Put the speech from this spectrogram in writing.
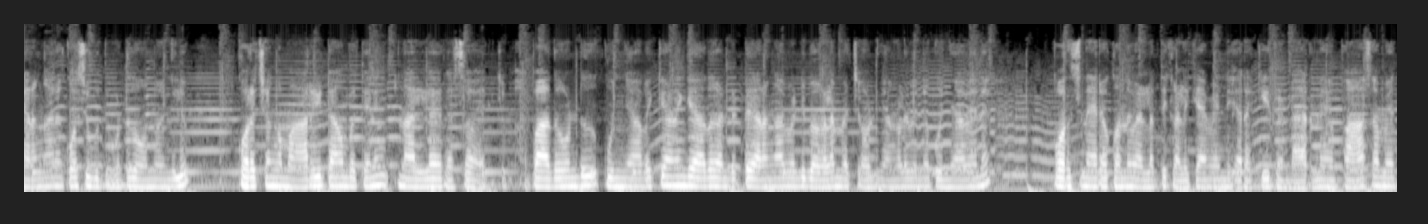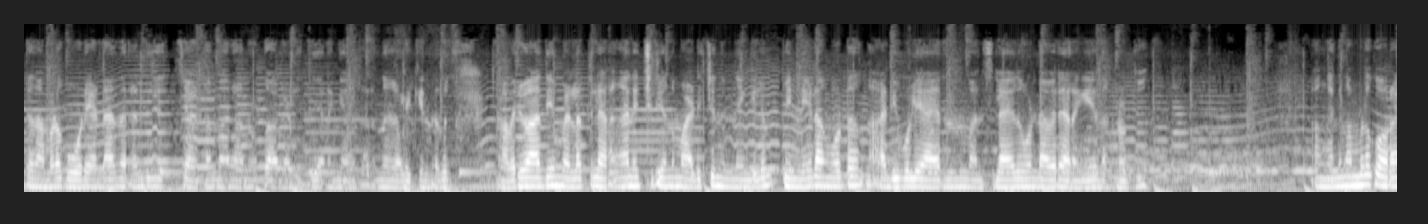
ഇറങ്ങാനൊക്കെ കുറച്ച് ബുദ്ധിമുട്ട് തോന്നുമെങ്കിലും കുറച്ചങ്ങ് മാറിയിട്ടാകുമ്പോഴത്തേനും നല്ല രസമായിരിക്കും. അപ്പോൾ അതുകൊണ്ട് കുഞ്ഞാവയ്ക്കാണെങ്കിൽ അത് കണ്ടിട്ട് ഇറങ്ങാൻ വേണ്ടി ബഹളം വെച്ചുകൊണ്ട് ഞങ്ങൾ പിന്നെ കുഞ്ഞാവേനെ കുറച്ച് നേരമൊക്കെ ഒന്ന് വെള്ളത്തിൽ കളിക്കാൻ വേണ്ടി ഇറക്കിയിട്ടുണ്ടായിരുന്നേ. അപ്പോൾ ആ സമയത്ത് നമ്മുടെ കൂടെ ഉണ്ടായിരുന്ന രണ്ട് ചേട്ടന്മാരാണ് ഇപ്പോൾ ആ വെള്ളത്തിൽ ഇറങ്ങി കിടന്ന് കളിക്കുന്നത്. അവരും ആദ്യം വെള്ളത്തിൽ ഇറങ്ങാൻ ഇച്ചിരി ഒന്ന് മടിച്ചു നിന്നെങ്കിലും പിന്നീട് അങ്ങോട്ട് അടിപൊളിയായിരുന്നു മനസ്സിലായത് കൊണ്ട് അവരിറങ്ങിയതാണ് കേട്ടോ. അങ്ങനെ നമ്മൾ കുറേ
